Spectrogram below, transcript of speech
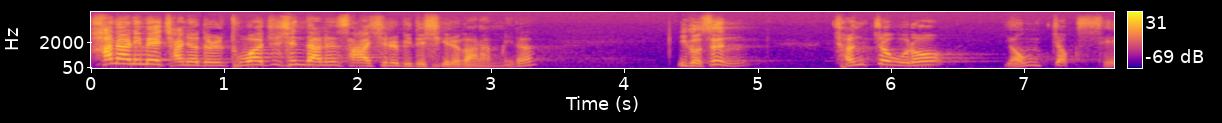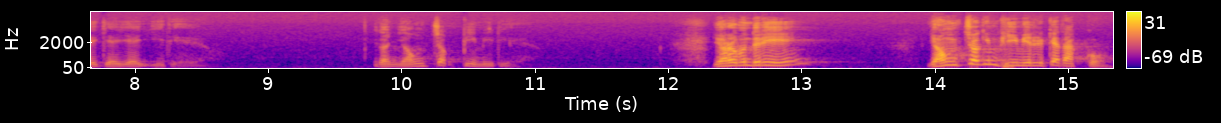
하나님의 자녀들을 도와주신다는 사실을 믿으시기를 바랍니다. 이것은 전적으로 영적 세계의 일이에요. 이건 영적 비밀이에요. 여러분들이 영적인 비밀을 깨닫고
